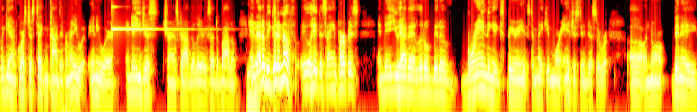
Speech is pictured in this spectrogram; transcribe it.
again, of course, just taking content from anywhere, anywhere, and then you just transcribe the lyrics at the bottom, yeah. and that'll be good enough. It'll hit the same purpose, and then you have that little bit of branding experience to make it more interesting, just a uh, a norm than a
